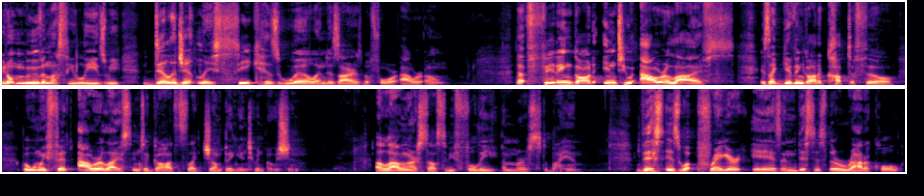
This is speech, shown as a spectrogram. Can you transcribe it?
We don't move unless He leads. We diligently seek His will and desires before our own. That fitting God into our lives is like giving God a cup to fill, but when we fit our lives into God's, it's like jumping into an ocean, allowing ourselves to be fully immersed by Him. This is what prayer is, and this is the radical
